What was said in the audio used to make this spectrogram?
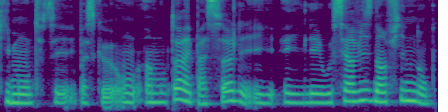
qui monte. C'est parce qu'un monteur n'est pas seul et, et, il est au service d'un film. Donc,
